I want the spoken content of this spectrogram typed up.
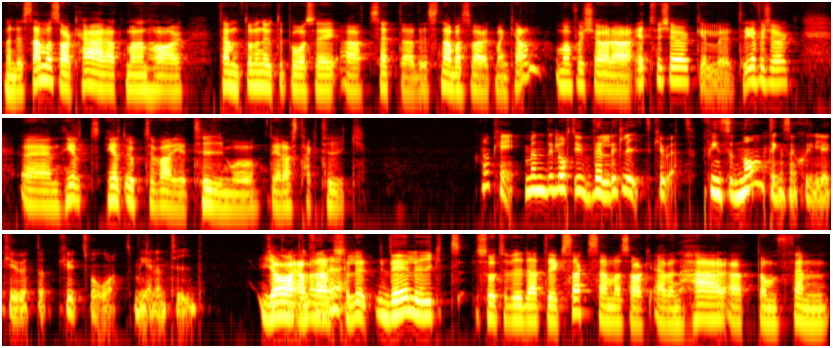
Men det är samma sak här, att man har 15 minuter på sig att sätta det snabbaste varvet man kan. Och man får köra ett försök eller tre försök. Eh, helt, helt upp till varje team och deras taktik. Okej, okay, men det låter ju väldigt likt Q1. Finns det någonting som skiljer Q1 och Q2 åt mer än tid? Ja, ja men absolut. Det är likt så tillvida att det är exakt samma sak även här, att de fem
